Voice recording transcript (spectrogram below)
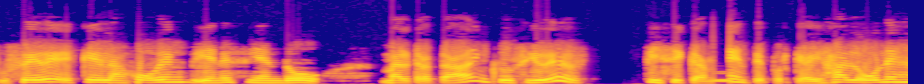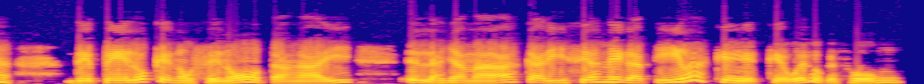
sucede es que la joven viene siendo maltratada, inclusive físicamente, porque hay jalones de pelo que no se notan, hay eh, las llamadas caricias negativas que, que bueno, que son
